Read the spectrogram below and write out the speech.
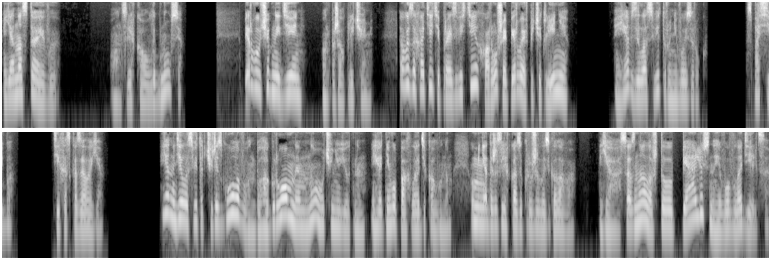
«Я настаиваю». Он слегка улыбнулся. «Первый учебный день», — он пожал плечами. «Вы захотите произвести хорошее первое впечатление». Я взяла свитер у него из рук. «Спасибо», — тихо сказала я. Я надела свитер через голову, он был огромным, но очень уютным, и от него пахло одеколоном. У меня даже слегка закружилась голова. Я осознала, что пялюсь на его владельца.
